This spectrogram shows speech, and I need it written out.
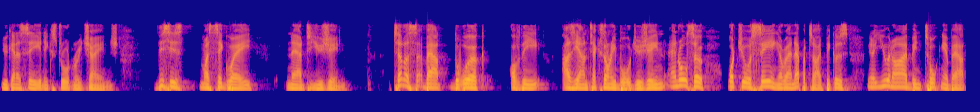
you're going to see an extraordinary change. This is my segue now to Eugene. Tell us about the work of the ASEAN Taxonomy Board, Eugene, and also what you're seeing around appetite, because you know you and I have been talking about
